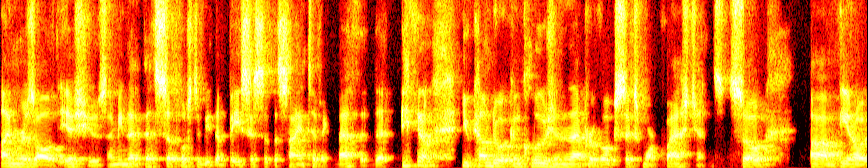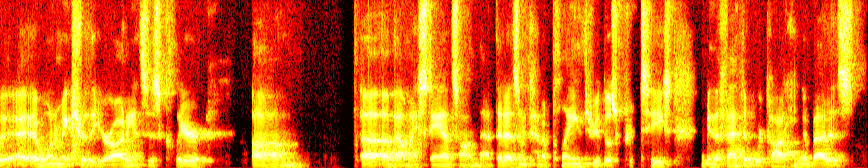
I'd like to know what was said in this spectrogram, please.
unresolved issues. I mean, that, that's supposed to be the basis of the scientific method that, you know, you come to a conclusion and that provokes six more questions. So, um, you know, I, I want to make sure that your audience is clear um, uh, about my stance on that, that as I'm kind of playing through those critiques, I mean, the fact that we're talking about is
